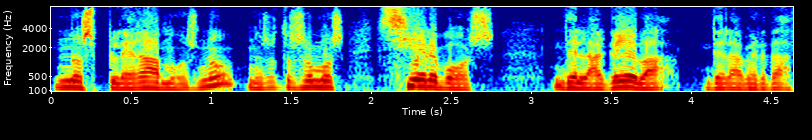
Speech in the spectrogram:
nos plegamos, ¿no? Nosotros somos siervos de la gleba de la verdad.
